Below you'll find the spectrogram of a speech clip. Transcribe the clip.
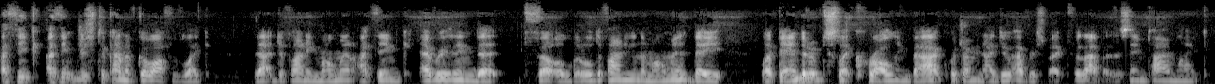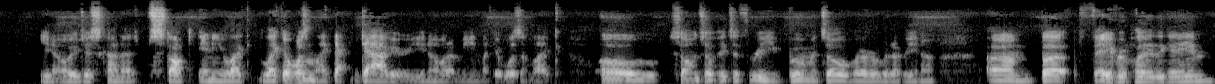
I think i think just to kind of go off of like that defining moment i think everything that felt a little defining in the moment they like they ended up just like crawling back which i mean i do have respect for that but at the same time like you know it just kind of stopped any like like it wasn't like that dagger you know what i mean? Like it wasn't like oh so and so hits a three boom it's over or whatever you know? Um but favorite play of the game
